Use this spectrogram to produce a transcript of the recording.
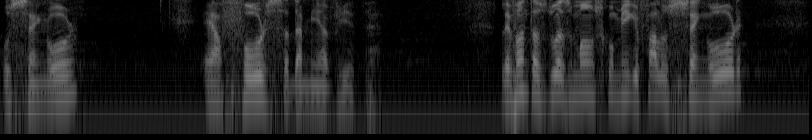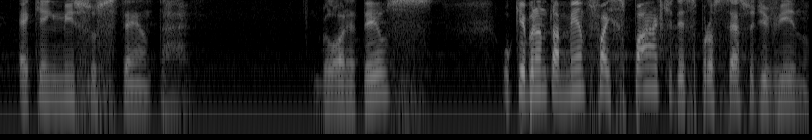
O Senhor é a força da minha vida. Levanta as duas mãos comigo e fala: O Senhor é quem me sustenta. Glória a Deus. O quebrantamento faz parte desse processo divino.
